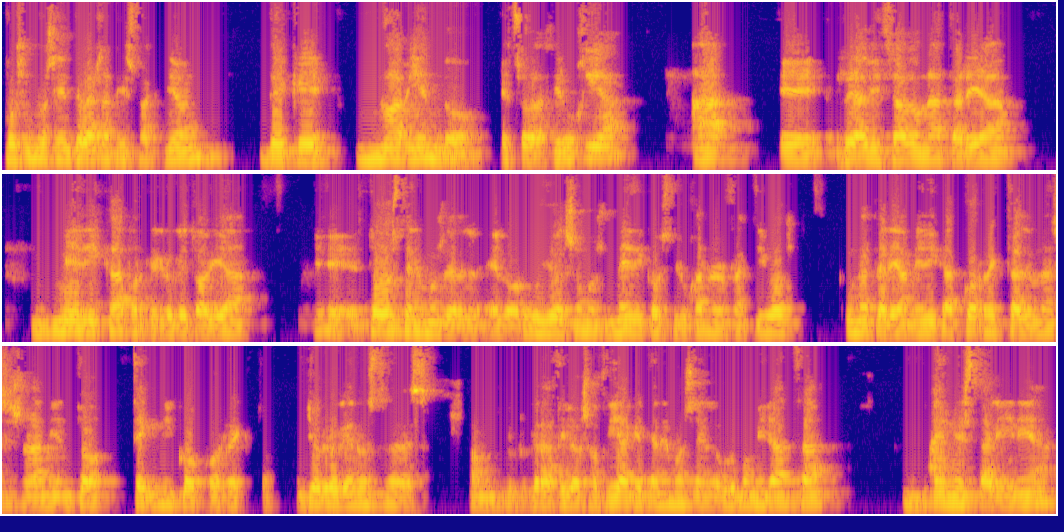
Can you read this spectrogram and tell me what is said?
pues uno siente la satisfacción de que no habiendo hecho la cirugía, ha eh, realizado una tarea médica, porque creo que todavía eh, todos tenemos el, orgullo de somos médicos cirujanos refractivos, una tarea médica correcta de un asesoramiento técnico correcto. Yo creo que nuestras, la filosofía que tenemos en el grupo Miranza va en esta línea.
